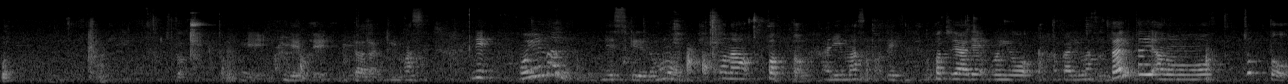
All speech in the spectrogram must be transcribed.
ちょっと、えー入れていただきます。でお湯なんですけれどもこんなポットありますのでこちらでお湯を測ります。大体あのちょっと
